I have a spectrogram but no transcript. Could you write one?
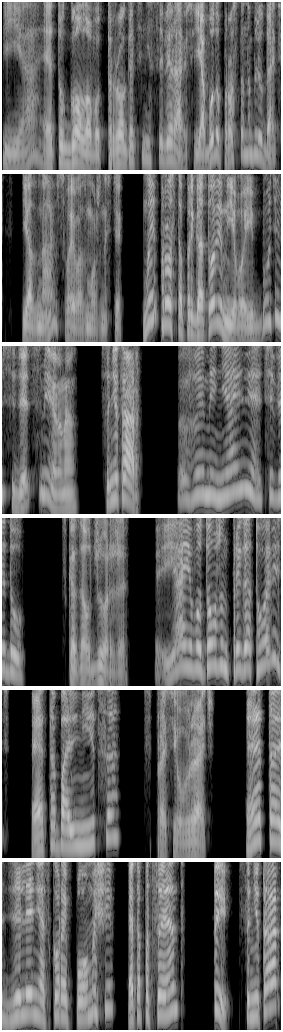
Я эту голову трогать не собираюсь, я буду просто наблюдать. Я знаю свои возможности. Мы просто приготовим его и будем сидеть смирно. Санитар!» «Вы меня имеете в виду?» — сказал Джорджи. «Я его должен приготовить?» «Это больница?» — спросил врач. «Это отделение скорой помощи? Это пациент? Ты санитар?»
